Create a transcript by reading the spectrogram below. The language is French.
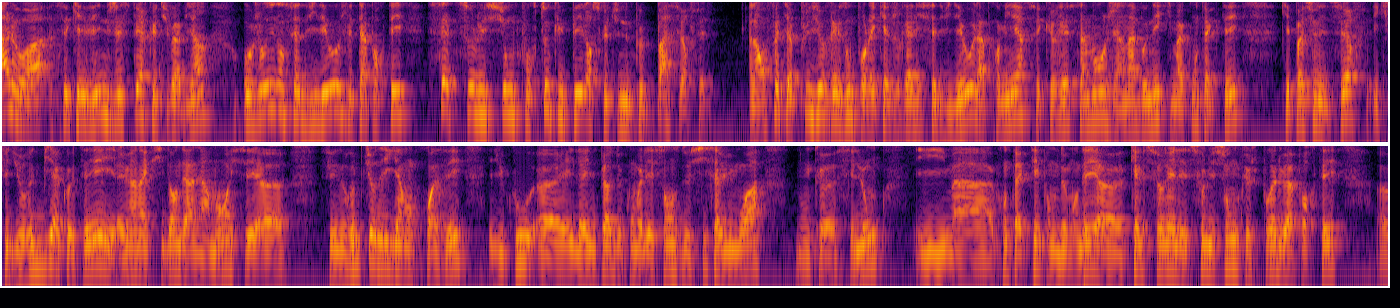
Aloha, c'est Kevin, j'espère que tu vas bien. Aujourd'hui dans cette vidéo, je vais t'apporter 7 solutions pour t'occuper lorsque tu ne peux pas surfer. Alors en fait, il y a plusieurs raisons pour lesquelles je réalise cette vidéo. La première, c'est que récemment, j'ai un abonné qui m'a contacté, qui est passionné de surf et qui fait du rugby à côté. Il a eu un accident dernièrement, il s'est euh, fait une rupture des ligaments croisés et du coup, euh, il a une période de convalescence de 6 à 8 mois, donc euh, c'est long. Il m'a contacté pour me demander quelles seraient les solutions que je pourrais lui apporter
